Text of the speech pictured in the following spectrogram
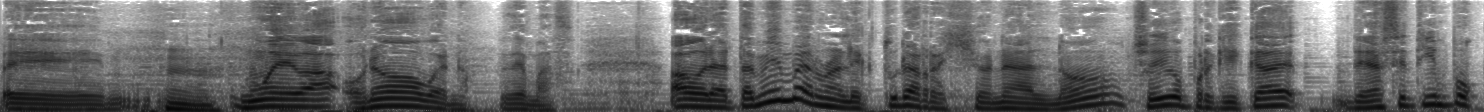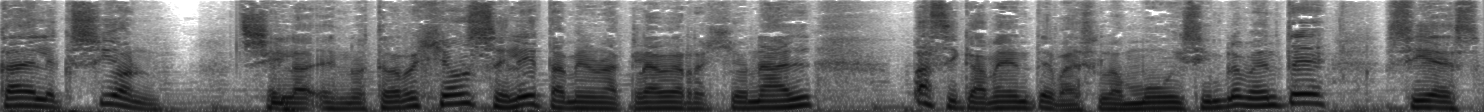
eh, Hmm. nueva o no, bueno, y demás. Ahora, también va a haber una lectura regional, ¿no? Yo digo porque cada, de hace tiempo cada elección en, la- en nuestra región se lee también una clave regional, básicamente, para decirlo muy simplemente, si es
